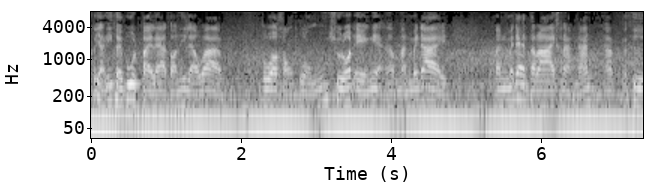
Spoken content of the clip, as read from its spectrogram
ก็อย่างที่เคยพูดไปแล้ว ตอนที่แล้วว่าตัวของผงชูรสเองเนี่ยครับมันไม่ได้มันไม่ได้อันตรายขนาดนั้นครับ ก็คือ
